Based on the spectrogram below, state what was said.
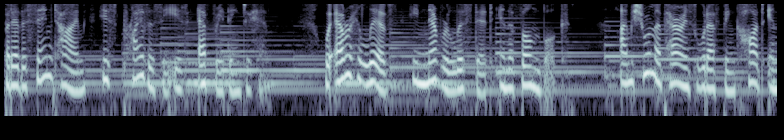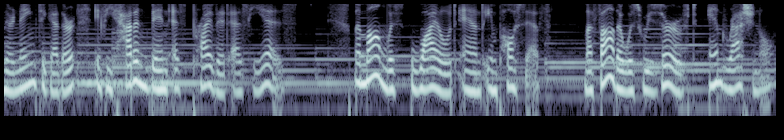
but at the same time, his privacy is everything to him. Wherever he lives, he never listed in the phone book. I'm sure my parents would have been caught in their name together if he hadn't been as private as he is. My mom was wild and impulsive. My father was reserved and rational.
